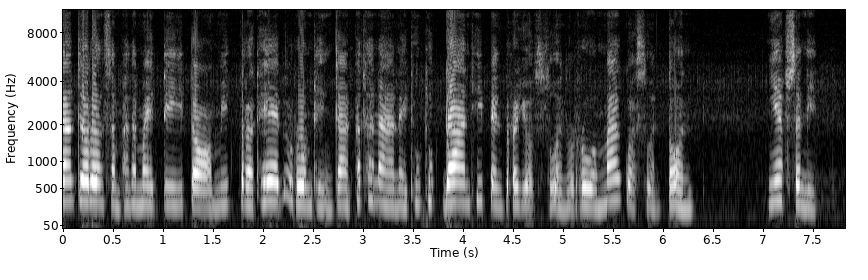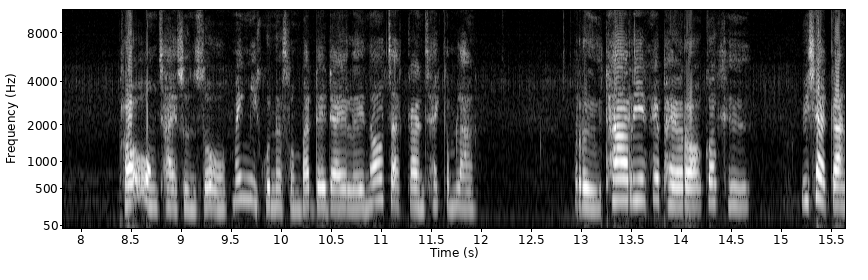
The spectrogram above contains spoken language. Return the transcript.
การเจริญสัมพันธไมตรีต่อมิตรประเทศรวมถึงการพัฒนาในทุกๆ ด้านที่เป็นประโยชน์ส่วนรวมมากกว่าส่วนตน เงียบสนิท เพราะองค์ชายซุนโซไม่มีคุณสมบัติใด ๆ เลยนอกจากการใช้กำลัง หรือถ้าเรียกให้ไพเราะก็คือ วิชาการ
